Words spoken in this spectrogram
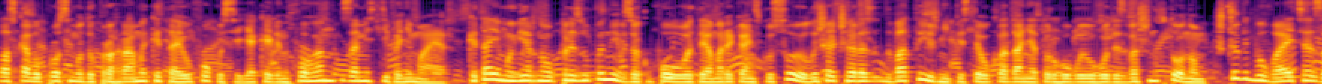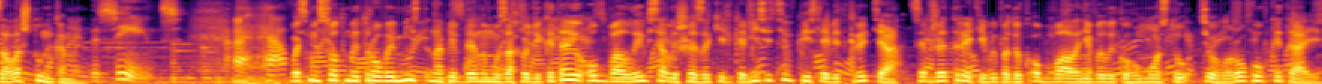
Ласкаво просимо до програми Китай у фокусі. Я Кевін Хоган замість Тіфані Майер. Китай ймовірно призупинив закуповувати американську сою лише через два тижні після укладання торгової угоди з Вашингтоном, що відбувається за лаштунками. 800-метровий міст на південному заході Китаю обвалився лише за кілька місяців після відкриття. Це вже третій випадок обвалення великого мосту цього року в Китаї.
